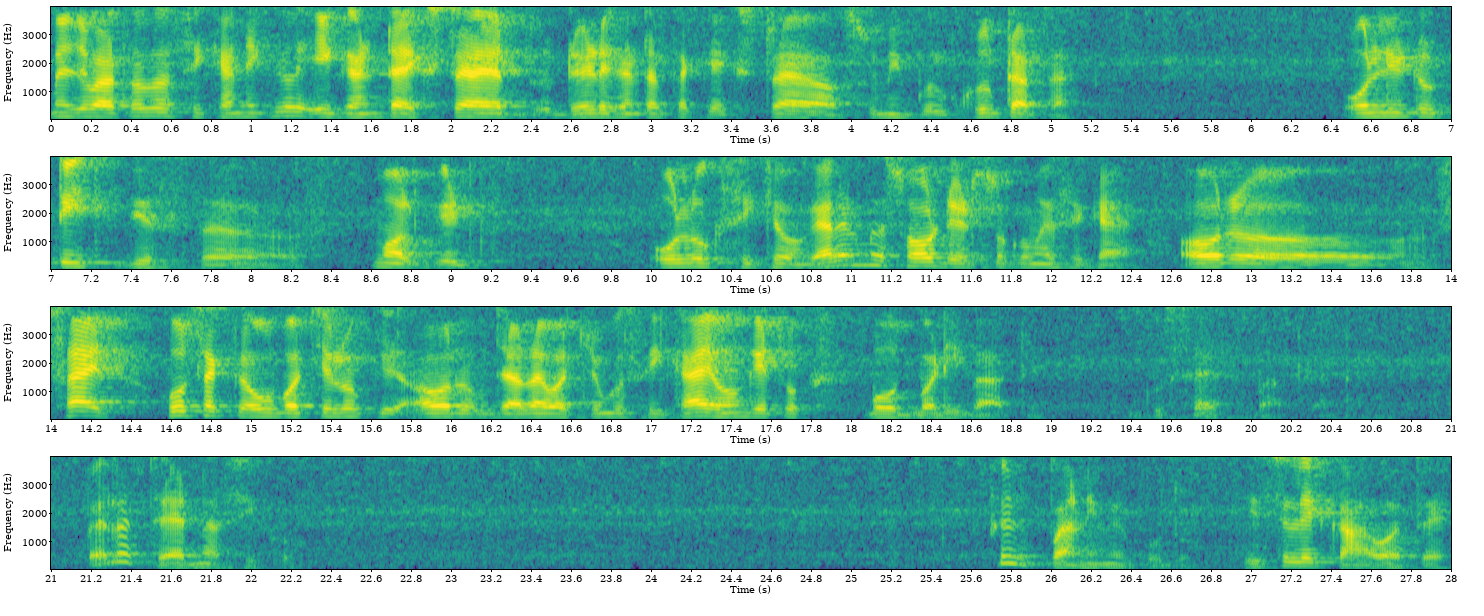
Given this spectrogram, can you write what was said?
मैं जब आता था सिखाने के लिए, एक घंटा एक्स्ट्रा या डेढ़ घंटा तक एक्स्ट्रा स्विमिंग पूल खुलता था। Only to teach this small kids वो लोग सीखे होंगे, अरे मैं सौ डेढ़ सौ को मैं सिखाया। और शायद हो सकता है वो बच्चे लोग की और ज़्यादा बच्चों को सिखाए होंगे तो बहुत बड़ी बात है। गुस्सा इस बात का पहले तैरना सीखो। फिर पानी में कूदो। इसलिए कहावत है,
